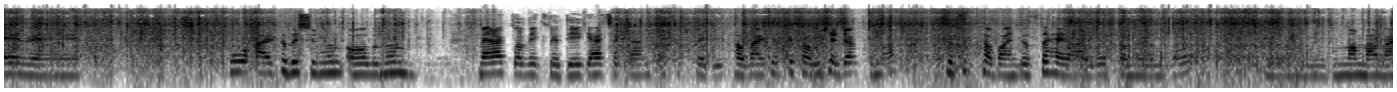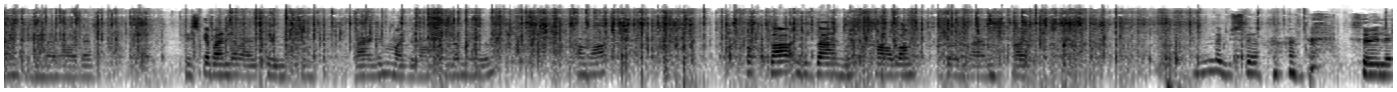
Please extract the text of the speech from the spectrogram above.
Evet. Bu arkadaşımın oğlunun merakla beklediği gerçekten çok istediği tabancası kavuşacak buna. Köpük tabancası herhalde sanırım bu. Hmm, Bundan ben vermedim herhalde. Keşke ben de verseymişim. Verdim mi acaba hatırlamıyorum. Ama çok da güzelmiş. Sağlam göndermişler. Şimdi de bir şey şöyle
